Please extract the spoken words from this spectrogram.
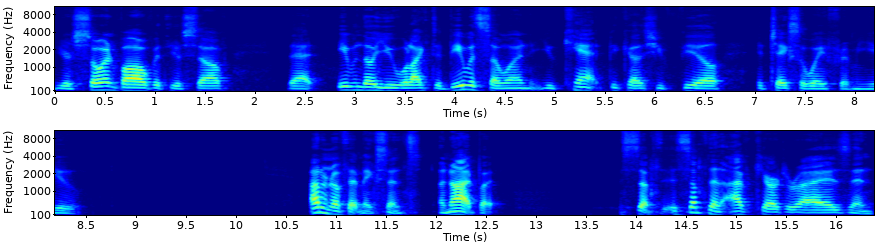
You're so involved with yourself that even though you would like to be with someone, you can't because you feel it takes away from you. I don't know if that makes sense or not, but it's something, I've characterized and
